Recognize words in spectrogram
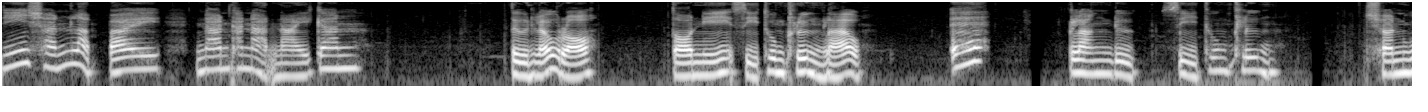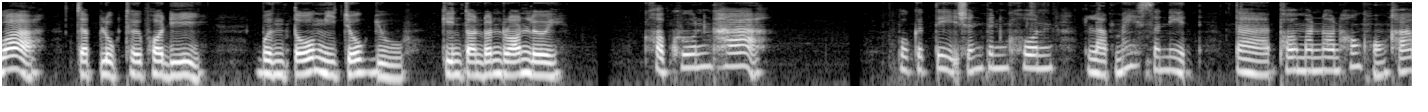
นี่ฉันหลับไป นานขนาดไหนกัน ตื่นแล้วหรอ ตอนนี้สี่ทุ่มครึ่งแล้ว เอ๊ะ กลางดึกสี่ทุ่มครึ่ง ฉันว่าจะปลุกเธอพอดี บนโต๊ะมีโจ๊กอยู่ กินตอนร้อนๆเลย ขอบคุณค่ะ ปกติฉันเป็นคนหลับไม่สนิท แต่พอมานอนห้องของเขา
